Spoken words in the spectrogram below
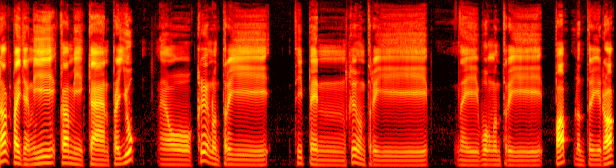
นอกไปจากนี้ก็มีการประยุกต์เอาเครื่องดนตรีที่เป็นเครื่องดนตรีในวงดนตรีป๊อปดนตรีร็อก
